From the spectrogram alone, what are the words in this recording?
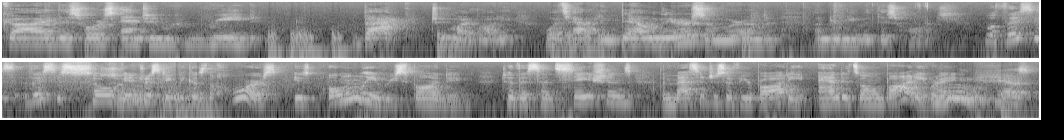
guide this horse and to read back to my body what's happening down there somewhere under, under me with this horse. Well, this is this is so, so, interesting because the horse is only responding to the sensations, the messages of your body and its own body, right? Mm, yes.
